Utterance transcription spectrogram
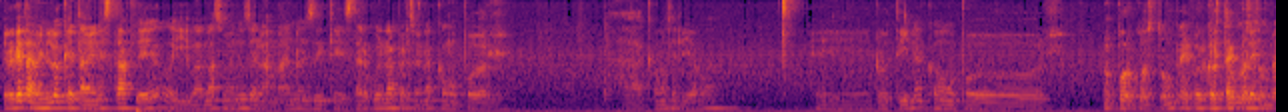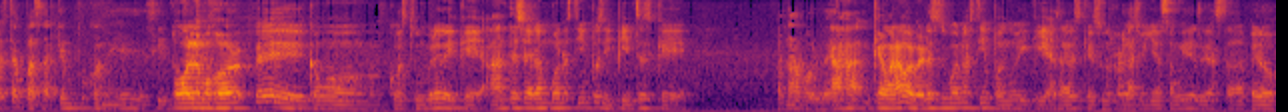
creo que también lo que también está feo y va más o menos de la mano es de que estar con una persona como por, ah, ¿cómo se le llama? Eh, rutina, como por, por costumbre. Por porque Te costumbre. acostumbraste a pasar tiempo con ella y decir. O a lo pues, mejor eh, como costumbre de que antes eran buenos tiempos y piensas que, Van a volver. ajá, que van a volver esos buenos tiempos, ¿no? Y que ya sabes que su relación ya está muy desgastada, pero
